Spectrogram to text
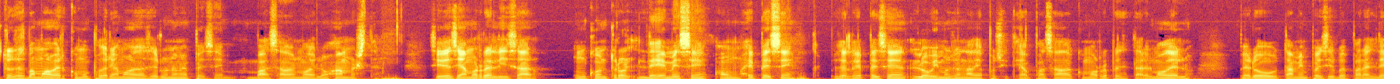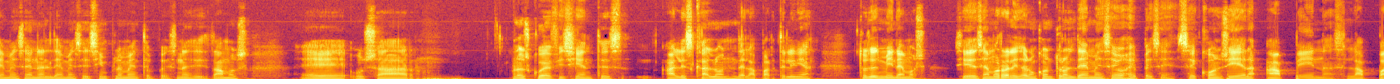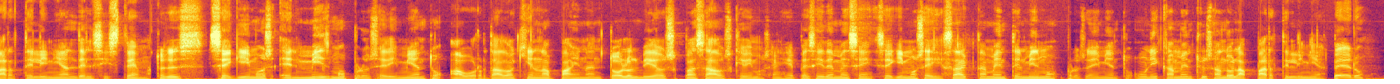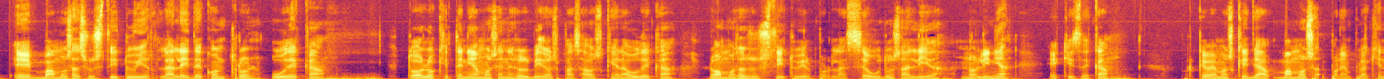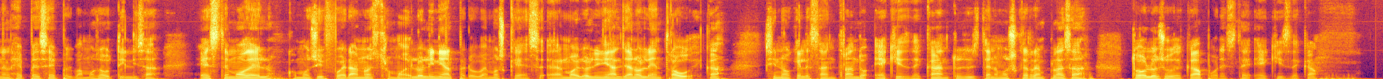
Entonces vamos a ver cómo podríamos hacer un MPC basado en el modelo Hammerstein. Si deseamos realizar un control DMC o un GPC, pues el GPC lo vimos en la diapositiva pasada, cómo representar el modelo, pero también puede sirve para el DMC. En el DMC simplemente pues necesitamos eh, usar los coeficientes al escalón de la parte lineal. Entonces miremos, si deseamos realizar un control DMC o GPC, se considera apenas la parte lineal del sistema. Entonces, seguimos el mismo procedimiento abordado aquí en la página en todos los videos pasados que vimos en GPC y DMC. Seguimos exactamente el mismo procedimiento, únicamente usando la parte lineal. Pero eh, vamos a sustituir la ley de control UDK. Todo lo que teníamos en esos videos pasados que era UDK, lo vamos a sustituir por la pseudo salida no lineal, XDK porque vemos que ya vamos, por ejemplo aquí en el GPC, pues vamos a utilizar este modelo como si fuera nuestro modelo lineal, pero vemos que el modelo lineal ya no le entra UDK, sino que le está entrando XDK, entonces tenemos que reemplazar todos los UDK por este XDK.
